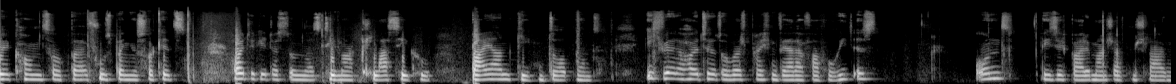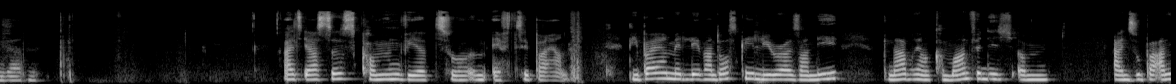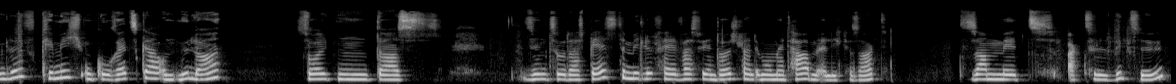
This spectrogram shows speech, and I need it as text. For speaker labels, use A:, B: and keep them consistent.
A: Willkommen zurück bei Fußball News for Kids. Heute geht es um das Thema Klassiko. Bayern gegen Dortmund. Ich werde heute darüber sprechen, wer der Favorit ist und wie sich beide Mannschaften schlagen werden. Als erstes kommen wir zum FC Bayern. Die Bayern mit Lewandowski, Leroy Sané, Gnabry und Coman finde ich ähm, ein super Angriff. Kimmich und Goretzka und Müller sollten das sind so das beste Mittelfeld, was wir in Deutschland im Moment haben, ehrlich gesagt. Zusammen mit Axel Witzel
